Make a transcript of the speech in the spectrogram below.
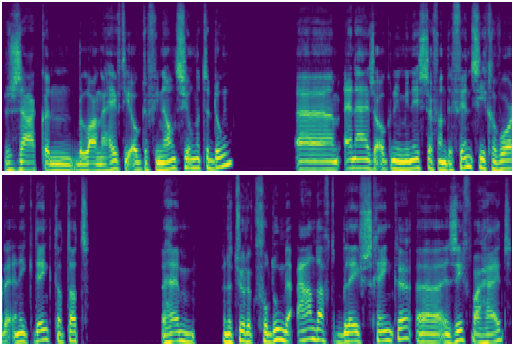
zakenbelangen, heeft hij ook de financiën om het te doen. Ehm, en hij is ook nu minister van Defensie geworden. En ik denk dat dat hem natuurlijk voldoende aandacht bleef schenken en zichtbaarheid.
